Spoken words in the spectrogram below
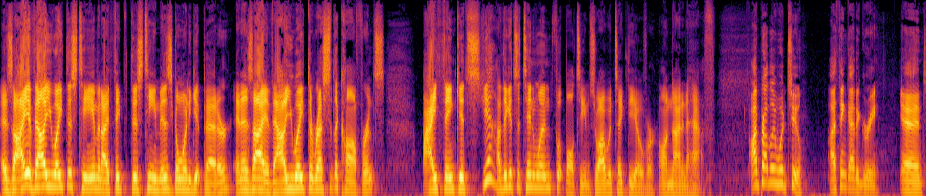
as I evaluate this team, and I think this team is going to get better, and as I evaluate the rest of the conference, I think it's yeah, I think it's a 10 win football team. So I would take the over on nine and a half. I probably would too. I think I'd agree. And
